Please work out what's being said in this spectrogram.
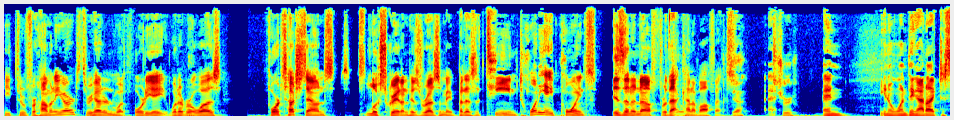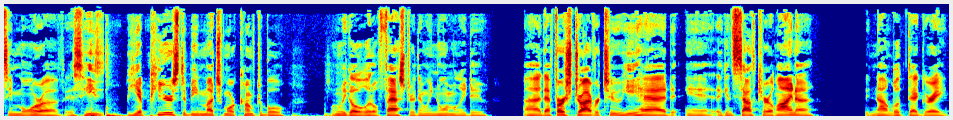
he threw for how many yards? 300 and what, 48, whatever it was. Four touchdowns looks great on his resume, but as a team, 28 points isn't enough for that kind of offense. Yeah, that's true. And you know, one thing I'd like to see more of is he's he appears to be much more comfortable when we go a little faster than we normally do. Uh, that first drive or two he had uh, against South Carolina did not look that great,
